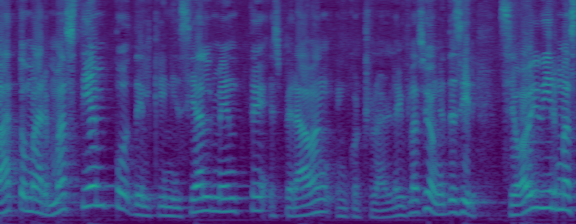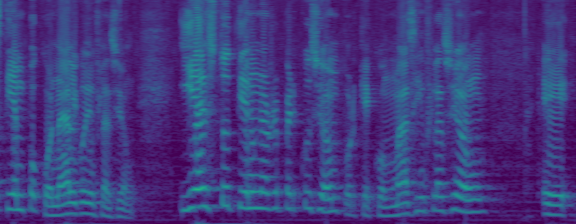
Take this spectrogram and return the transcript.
va a tomar más tiempo del que inicialmente esperaban en controlar la inflación. Es decir, se va a vivir más tiempo con algo de inflación. Y esto tiene una repercusión porque con más inflación eh,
